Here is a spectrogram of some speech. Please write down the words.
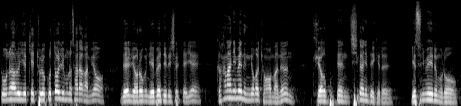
또 오늘 하루 이렇게 두렵고 떨림으로 살아가며 내일 여러분 예배 드리실 때에 그 하나님의 능력을 경험하는 귀하고 복된 시간이 되기를 예수님의 이름으로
